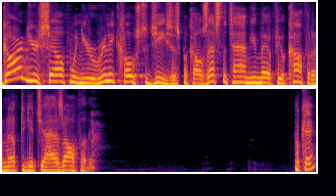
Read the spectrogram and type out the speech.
Guard yourself when you're really close to Jesus because that's the time you may feel confident enough to get your eyes off of him. Okay?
